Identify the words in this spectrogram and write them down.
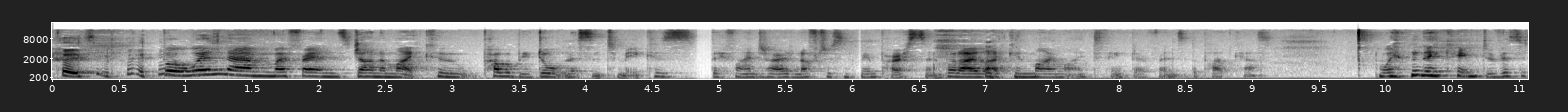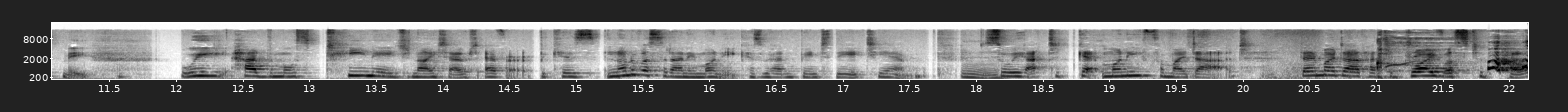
Basically. but when um, my friends John and Mike, who probably don't listen to me because they find it hard enough to listen to me in person, but I like in my mind to think they're friends of the podcast. When they came to visit me, we had the most teenage night out ever because none of us had any money because we hadn't been to the ATM. Mm. So we had to get money from my dad. Then my dad had to drive us to the pub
